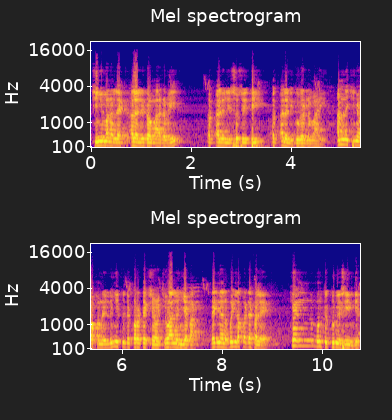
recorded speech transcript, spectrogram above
ci ñu mën a lekk alali doomu aadama yi ak alali société yi ak alali gouvernement yi am na ci ñoo xam ne li ñuy tudde protection ci wàllu njabar dañ ne la buñ la ko defalee kenn mënta turé si mbir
